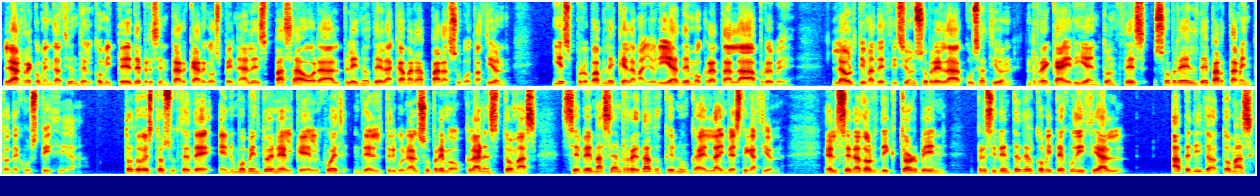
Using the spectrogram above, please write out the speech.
La recomendación del comité de presentar cargos penales pasa ahora al Pleno de la Cámara para su votación, y es probable que la mayoría demócrata la apruebe. La última decisión sobre la acusación recaería entonces sobre el Departamento de Justicia. Todo esto sucede en un momento en el que el juez del Tribunal Supremo, Clarence Thomas, se ve más enredado que nunca en la investigación. El senador Dick Turbin, presidente del Comité Judicial, ha pedido a Thomas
